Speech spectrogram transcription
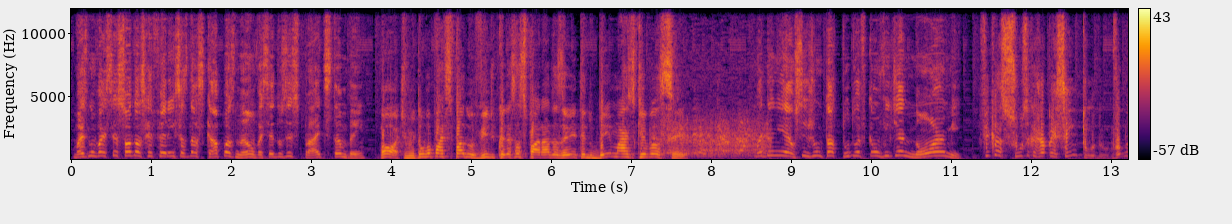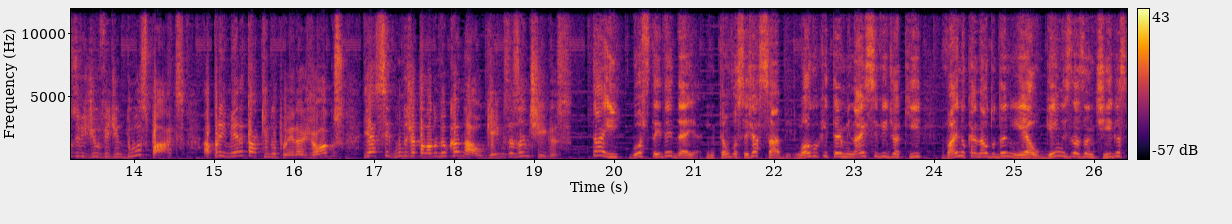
Mas não vai ser só das referências das capas, não. Vai ser dos sprites também. Ótimo, então vou participar do vídeo, porque dessas paradas aí eu entendo bem mais do que você. Mas, Daniel, se juntar tudo vai ficar um vídeo enorme. Fica sussa que eu já pensei em tudo. Vamos dividir o vídeo em duas partes. A primeira tá aqui no Poeira Jogos e a segunda já tá lá no meu canal, Games das Antigas. Tá aí, gostei da ideia. Então você já sabe, logo que terminar esse vídeo aqui, vai no canal do Daniel, Games das Antigas,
